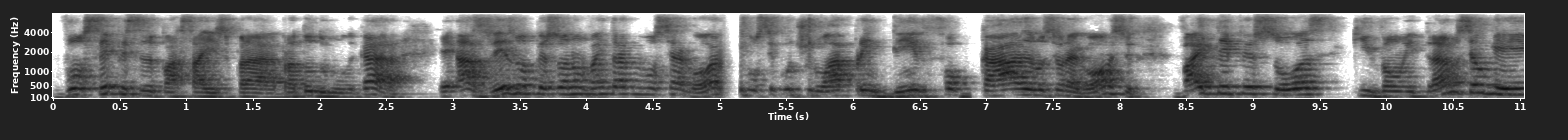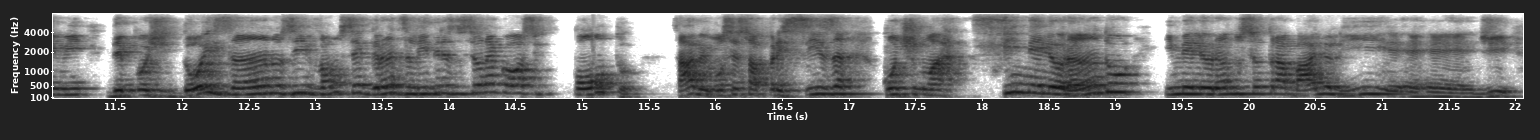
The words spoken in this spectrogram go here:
você precisa passar isso para todo mundo. Cara, é, às vezes uma pessoa não vai entrar com você agora, se você continuar aprendendo, focado no seu negócio, vai ter pessoas que vão entrar no seu game depois de dois anos e vão ser grandes líderes do seu negócio. Ponto sabe? Você só precisa continuar se melhorando e melhorando o seu trabalho ali é, é, de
